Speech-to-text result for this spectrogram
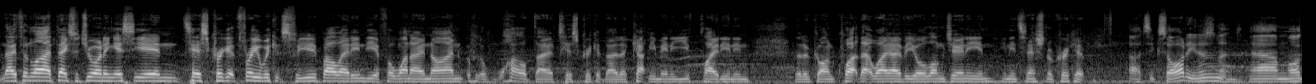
Nathan Lyon, thanks for joining SEN Test Cricket. Three wickets for you, bowl out India for 109. It was a wild day of Test cricket, though. There can't be many you've played in, in that have gone quite that way over your long journey in, in international cricket. Oh, it's exciting, isn't it? Um, I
